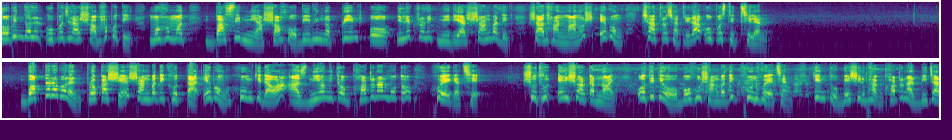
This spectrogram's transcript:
নবীন দলের উপজেলা সভাপতি মোহাম্মদ বাসির মিয়া সহ বিভিন্ন প্রিন্ট ও ইলেকট্রনিক মিডিয়ার সাংবাদিক, সাধারণ মানুষ এবং ছাত্রছাত্রীরা উপস্থিত ছিলেন। বক্তারা বলেন, প্রকাশ্যে সাংবাদিক হত্যা এবং হুমকি দেওয়া আজ নিয়মিত ঘটনার মতো হয়ে গেছে। শুধু এই সরকার নয়, অতীতেও বহু সাংবাদিক খুন হয়েছেন, কিন্তু বেশিরভাগ ঘটনার বিচার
